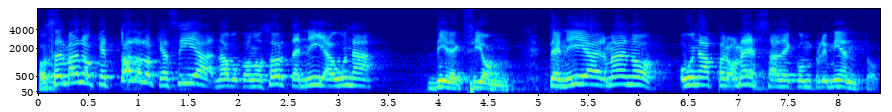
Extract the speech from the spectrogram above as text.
O sea, hermano, que todo lo que hacía Nabucodonosor tenía una dirección. Tenía, hermano, una promesa de cumplimiento.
